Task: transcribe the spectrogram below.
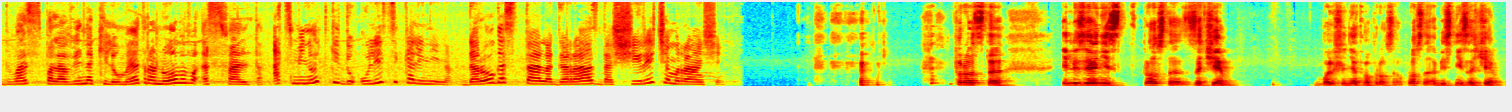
Два с половиной километра нового асфальта. От минутки до улицы Калинина. Дорога стала гораздо шире, чем раньше. Просто иллюзионист. Просто зачем? Больше нет вопросов. Просто объясни, зачем.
